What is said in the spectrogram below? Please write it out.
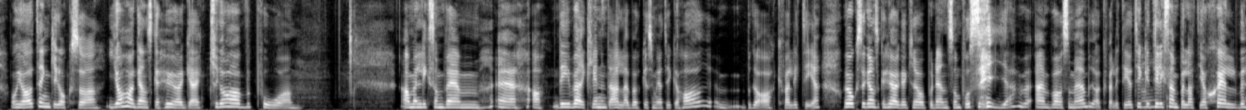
Och jag tänker också, jag har ganska höga krav på ja men liksom vem, eh, ja det är verkligen inte alla böcker som jag tycker har bra kvalitet. Och jag har också ganska höga krav på den som får säga vad som är bra kvalitet. Jag tycker mm. till exempel att jag själv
